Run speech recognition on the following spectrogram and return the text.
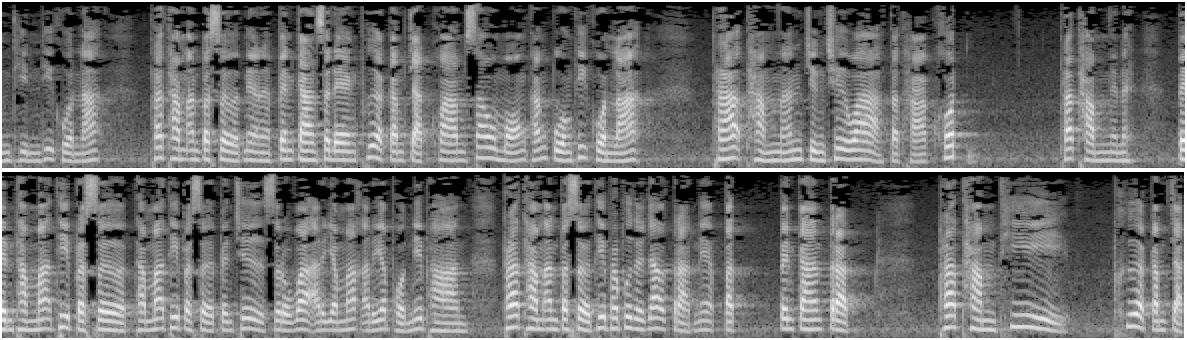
นทินที่ควรละพระธรรมอันประเสริฐเนี่ยเป็นการแสดงเพื่อกำจัดความเศร้าหมองทั้งปวงที่ควรละ พระธรรมนั้นจึงชื่อว่าตถาคต พระธรรมเนี่ยนะเเป็นธรรมะที่ประเสริฐธรรมะที่ประเสริฐเป็นชื่อ สรุปว่าอริยมรรคอริยผลนิพพาน พระธรรมอันประเสริฐที่พระพุทธเจ้าตรัสเนี่ยเป็นการตรัสพระธรรมที่เพื่อกำจัด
